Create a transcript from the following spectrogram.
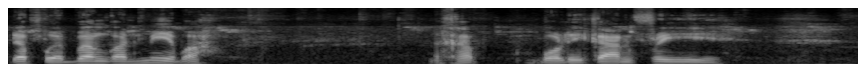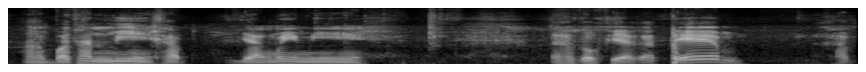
เดี๋ยวเปิดเบื้องก่อนมีบ่นะครับ บริการฟรี อ่าบ่ท่านมีครับ ยังไม่มีนะครับทุกเที่ยก็เต็มนะครับ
